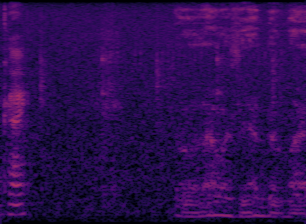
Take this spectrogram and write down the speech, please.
okay. So that was the end of my.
